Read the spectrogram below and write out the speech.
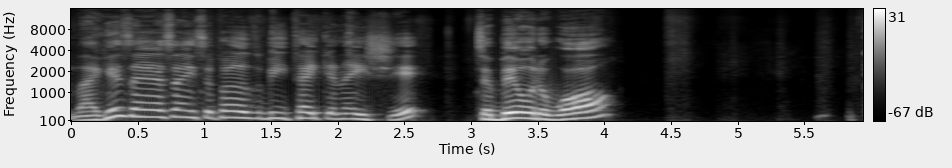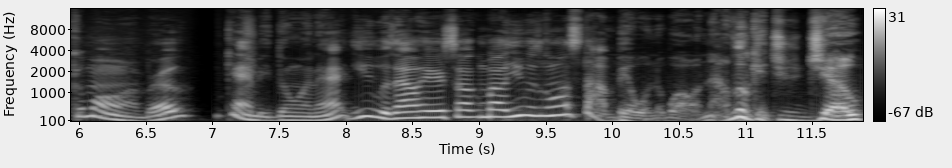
Like his ass ain't supposed to be taking a shit to build a wall. Come on, bro. You can't be doing that. You was out here talking about you was gonna stop building the wall. Now look at you, Joe.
